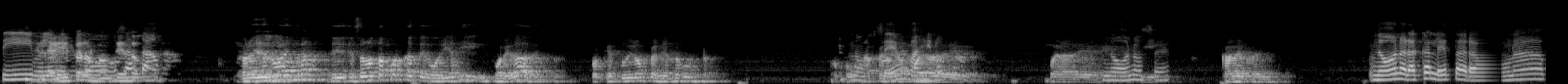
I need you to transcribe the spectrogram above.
Sí, me le pero metió, no o sea, entiendo está- cómo- no Pero ellos no entran, eh, eso no está por categorías y, y por edades. pues. ¿Por qué estuvieron peleando juntas? No una sé, pelea me imagino de, fuera de. No, no sé. Caleta ahí. No, no era caleta, era una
